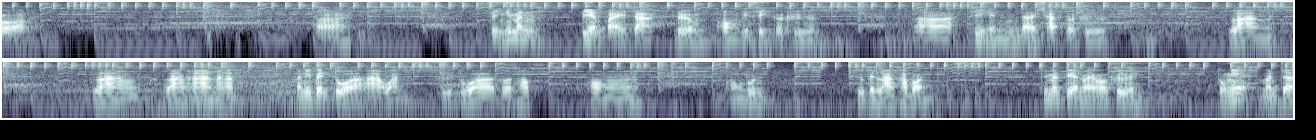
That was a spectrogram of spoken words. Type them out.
ก็อ่าสิ่งที่มันเปลี่ยนไปจากเดิมของฟิสิกก็คืออ่าที่เห็นได้ชัดก็คือรางรางรางอานะครับ อันนี้เป็นตัว R1 คือตัวตัวท็อปของของรุ่น คือเป็นรางคาร์บอน ที่มันเปลี่ยนไปก็คือ ตรงนี้มันจะ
